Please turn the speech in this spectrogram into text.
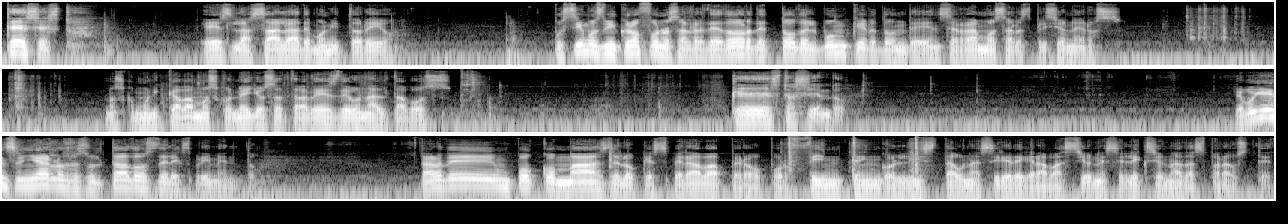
¿Qué es esto? Es la sala de monitoreo. Pusimos micrófonos alrededor de todo el búnker donde encerramos a los prisioneros. Nos comunicábamos con ellos a través de un altavoz. ¿Qué está haciendo? Le voy a enseñar los resultados del experimento. Tardé un poco más de lo que esperaba, pero por fin tengo lista una serie de grabaciones seleccionadas para usted.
